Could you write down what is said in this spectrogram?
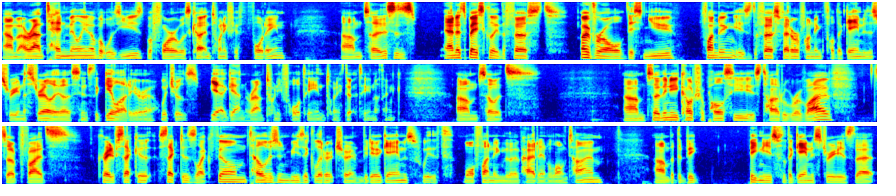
Um, around 10 million of it was used before it was cut in 2014. Um, so this is, and it's basically the first overall. This new funding is the first federal funding for the games industry in Australia since the Gillard era, which was yeah again around 2014, 2013, I think. Um, so it's um, so the new cultural policy is titled Revive. So it provides creative sector, sectors like film, television, music, literature, and video games with more funding than they've had in a long time. Um, but the big big news for the game industry is that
